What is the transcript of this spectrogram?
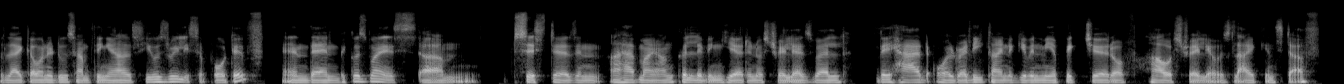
like, I want to do something else. He was really supportive. And then because my um, sisters and I have my uncle living here in Australia as well, they had already kind of given me a picture of how Australia was like and stuff.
